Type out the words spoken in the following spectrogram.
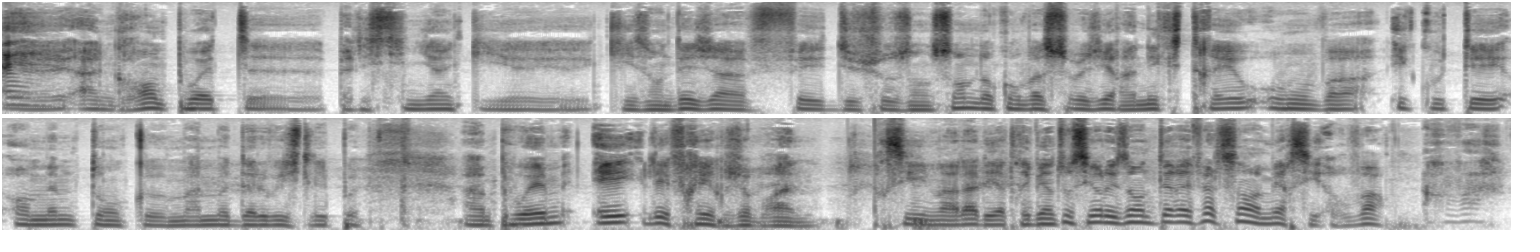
eh. euh, un grand poète euh, palestinien qui, euh, qui ont déjà fait des choses ensemble. Donc on va surgir un extrait où on va écouter en même temps que Mohamed Darwish un poème et les frères Jobran. Merci Malal et à très bientôt sur les ondes TRFL 100. Merci, au revoir. Au revoir.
